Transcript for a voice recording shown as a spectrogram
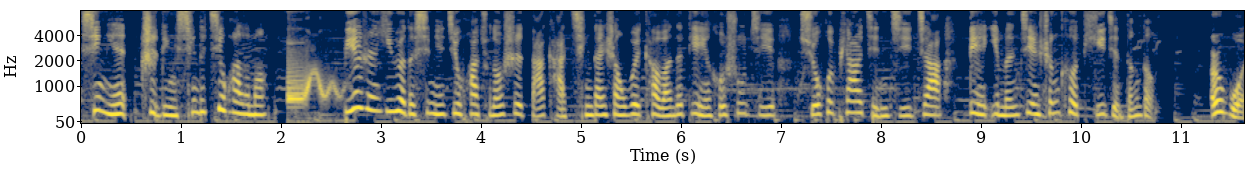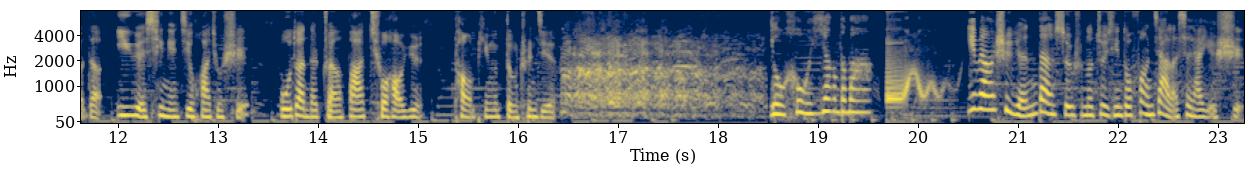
新年制定新的计划了吗？别人一月的新年计划全都是打卡清单上未看完的电影和书籍，学会 PR 剪辑加练一门健身课、体检等等，而我的一月新年计划就是不断的转发求好运。躺平等春节，有和我一样的吗？因为啊是元旦，所以说呢最近都放假了，夏夏也是。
